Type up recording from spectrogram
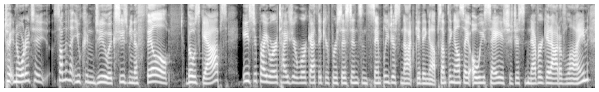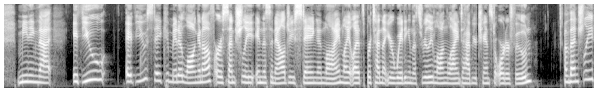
to, in order to something that you can do, excuse me, to fill those gaps is to prioritize your work ethic, your persistence, and simply just not giving up. Something else I always say is to just never get out of line, meaning that if you if you stay committed long enough or essentially in this analogy staying in line like let's pretend that you're waiting in this really long line to have your chance to order food eventually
